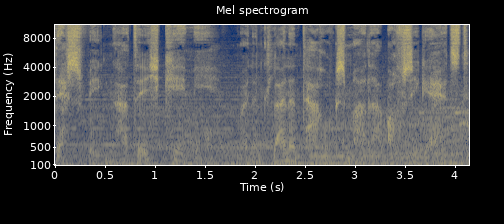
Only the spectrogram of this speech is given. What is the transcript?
deswegen hatte ich Kemi, meinen kleinen Taruxmarder, auf sie gehetzt.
